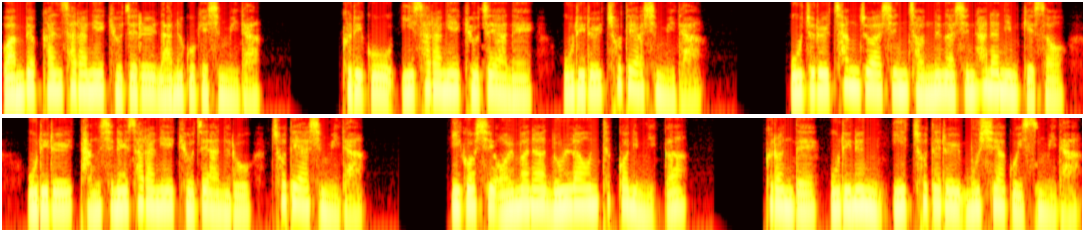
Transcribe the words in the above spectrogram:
완벽한 사랑의 교제를 나누고 계십니다. 그리고 이 사랑의 교제 안에 우리를 초대하십니다. 우주를 창조하신 전능하신 하나님께서 우리를 당신의 사랑의 교제 안으로 초대하십니다. 이것이 얼마나 놀라운 특권입니까? 그런데 우리는 이 초대를 무시하고 있습니다.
